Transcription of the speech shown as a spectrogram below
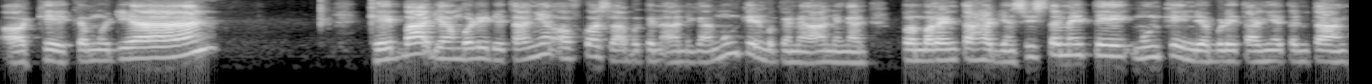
Okey, kemudian kebat yang boleh ditanya of course lah berkenaan dengan mungkin berkenaan dengan pemerintahan yang sistematik. Mungkin dia boleh tanya tentang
